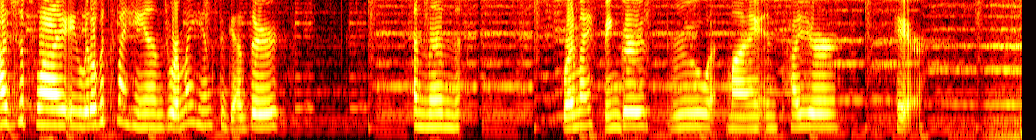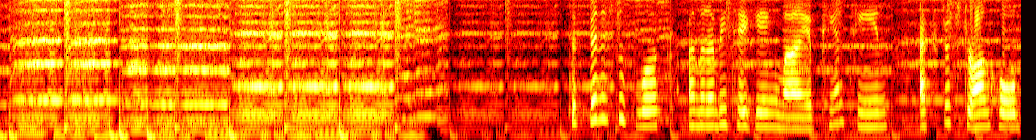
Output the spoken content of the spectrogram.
I just apply a little bit to my hands, rub my hands together, and then run my fingers through my entire hair. To finish this look, I'm going to be taking my Pantene Extra Strong Hold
